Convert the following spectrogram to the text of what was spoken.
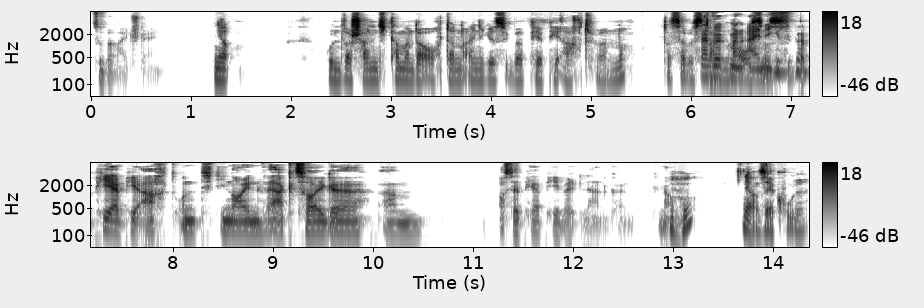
zu bereitstellen. Ja. Und wahrscheinlich kann man da auch dann einiges über PHP 8 hören, ne? Dass er bis da wird man einiges ist. über PHP 8 und die neuen Werkzeuge ähm, aus der PHP-Welt lernen können. Genau. Mhm. Ja, sehr cool.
